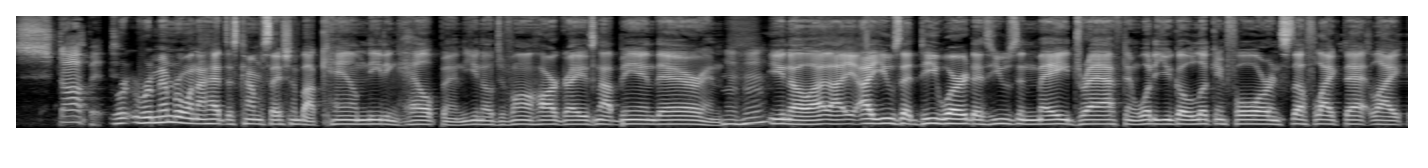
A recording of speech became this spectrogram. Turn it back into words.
stop it. Remember when I had this conversation about Cam needing help and you know Javon Hargraves not being there and Mm-hmm. you know I, I I use that D word that's used in May draft and what do you go looking for and stuff like that. Like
